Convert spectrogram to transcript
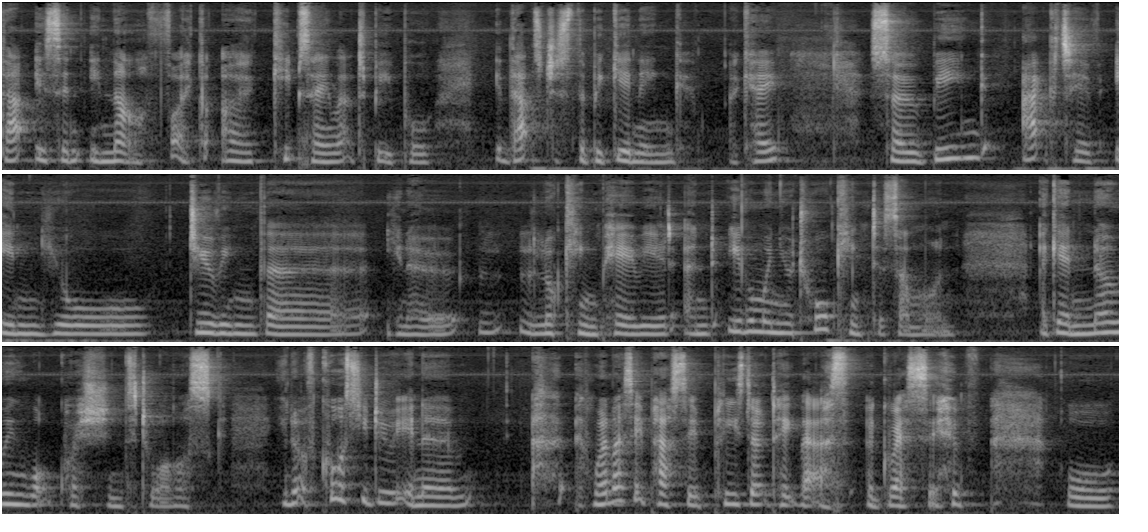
that isn't enough? I, I keep saying that to people. That's just the beginning okay? So being active in your during the you know looking period and even when you're talking to someone again knowing what questions to ask. You know of course you do it in a when i say passive please don't take that as aggressive or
